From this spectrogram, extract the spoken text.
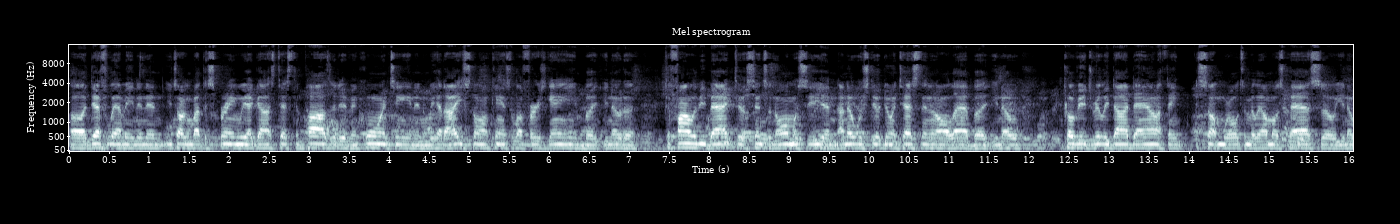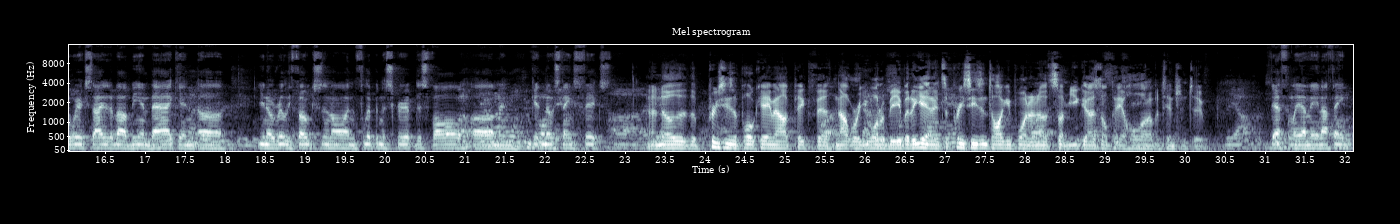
uh, definitely, I mean, and then you're talking about the spring, we had guys testing positive in quarantine, and we had ice storm cancel our first game. But, you know, to, to finally be back to a sense of normalcy, and I know we're still doing testing and all that, but, you know, COVID's really died down. I think it's something we're ultimately almost past. So, you know, we're excited about being back and, uh, you know, really focusing on flipping the script this fall um, and getting those things fixed. I know that the preseason poll came out, picked fifth, not where you want to be, but again, it's a preseason talking point. I know it's something you guys don't pay a whole lot of attention to. Definitely. I mean, I think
